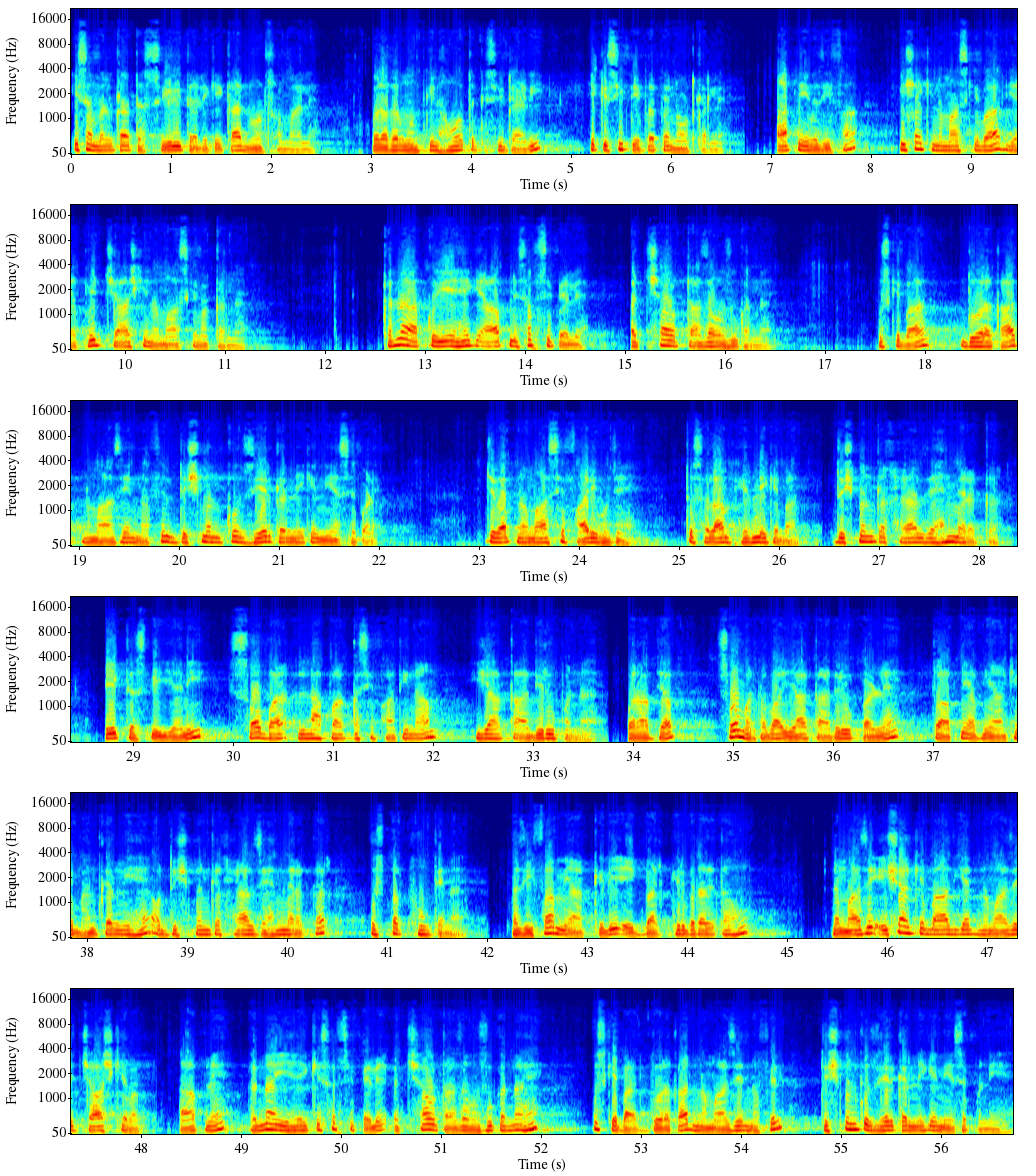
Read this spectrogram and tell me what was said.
इस अमल का तस्वीरी तरीके का नोट फरमा लें और अगर मुमकिन हो तो किसी डायरी या किसी पेपर पर पे नोट कर लें आपने ये वजीफा ईशा की नमाज़ के बाद या फिर चाश की नमाज़ के वक्त करना है करना आपको यह है कि आपने सबसे पहले अच्छा और ताज़ा वज़ू करना है। उसके बाद दो रकात नमाज़ नफिल दुश्मन को जेर करने की नीयत से पढ़े। जब आप नमाज़ से फारिग हो जाएँ तो सलाम फिरने के बाद दुश्मन का ख्याल जहन में रखकर एक तस्वीर यानी सौ बार अल्लाह पाक का सिफाती नाम या कादिरू पढ़ना है। और आप जब सौ मरतबा या कादिरू पढ़ लें तो आपने अपनी आँखें बंद करनी है और दुश्मन का ख्याल जहन में रखकर उस पर फूंक देना है। वजीफा मैं आपके लिए एक बार फिर बता देता हूँ नमाज़ ईशा के बाद या नमाज़ चाश के वक्त। आपने करना यह है कि सबसे पहले अच्छा और ताज़ा वज़ू करना है, उसके बाद दो रकात नमाज़ नफिल दुश्मन को जेर करने के नियत से पढ़नी है।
